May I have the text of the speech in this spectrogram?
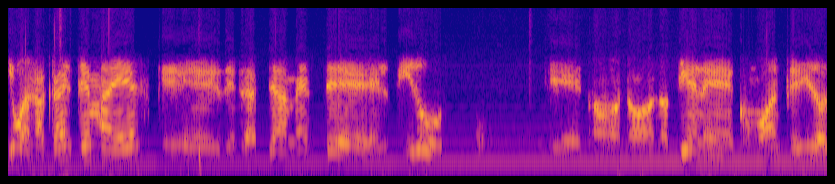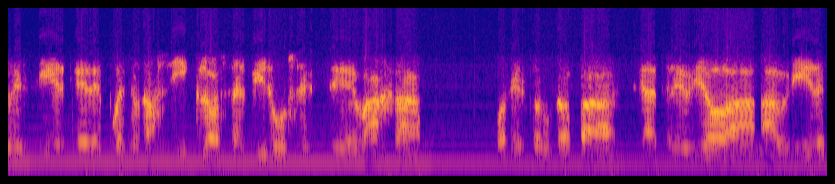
Y bueno, acá el tema es que desgraciadamente el virus eh, no, no, no tiene, como han querido decir, que después de unos ciclos el virus este, baja, por eso Europa se atrevió a, a abrir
